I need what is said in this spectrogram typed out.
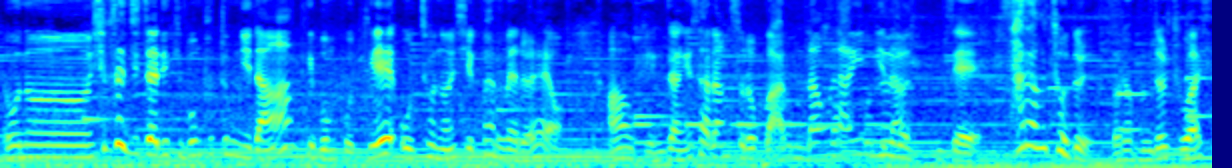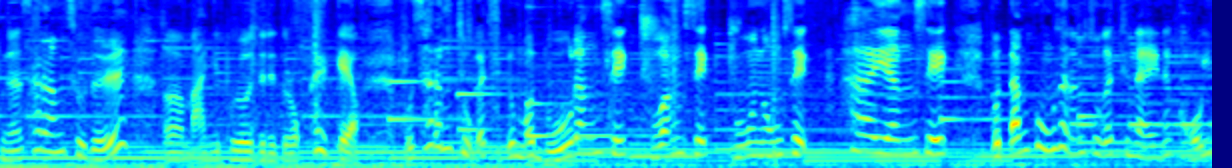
이거는 10cm짜리 기본 포트입니다. 기본 포트에 5,000원씩 판매를 해요. 아 굉장히 사랑스럽고 아름다운 아이입니다. 이제 사랑초들, 여러분들 좋아하시는 사랑초들 어, 많이 보여드리도록 할게요. 뭐 사랑초가 지금 뭐 노랑색, 주황색, 분홍색, 하양색, 뭐 땅콩 사랑초 같은 아이는 거의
